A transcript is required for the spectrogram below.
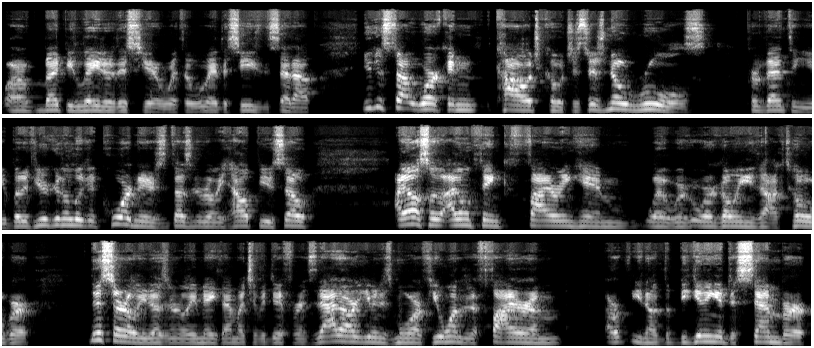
or might be later this year with the way the season's set up, you can start working college coaches. There's no rules preventing you. But if you're going to look at coordinators, it doesn't really help you. So I also I don't think firing him where we're, we're going into October this early doesn't really make that much of a difference. That argument is more if you wanted to fire him or you know the beginning of December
